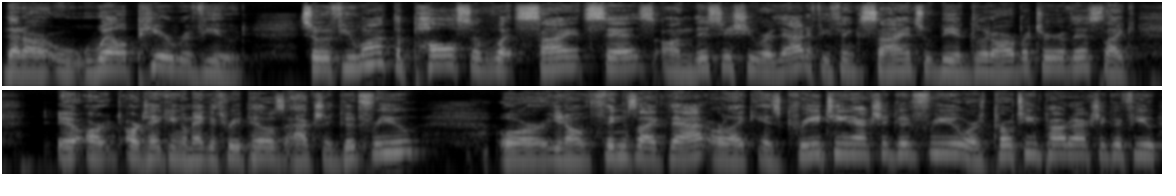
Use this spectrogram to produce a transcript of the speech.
that are well peer reviewed. So if you want the pulse of what science says on this issue or that, if you think science would be a good arbiter of this, like are, are taking omega-3 pills actually good for you? Or you know things like that or like is creatine actually good for you or is protein powder actually good for you?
